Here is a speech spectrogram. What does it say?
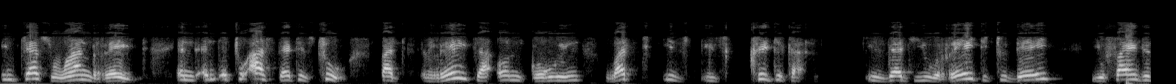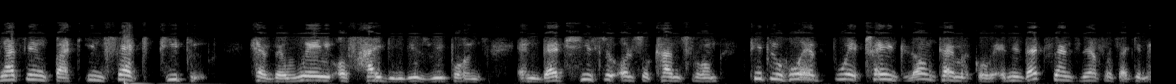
in just one raid. And, and to us, that is true. But raids are ongoing. What is, is critical is that you raid today, you find nothing, but in fact, people have a way of hiding these weapons. And that history also comes from people who, have, who were trained long time ago. And in that sense, therefore, Sakina,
